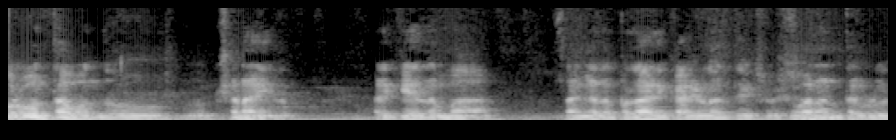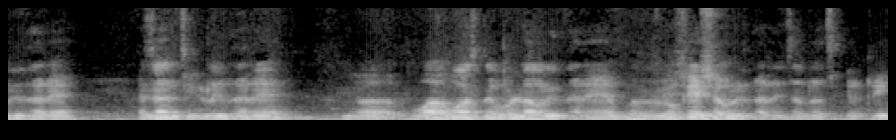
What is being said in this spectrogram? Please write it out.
ಬರುವಂಥ ಒಂದು ಕ್ಷಣ ಇದು. ಅದಕ್ಕೆ ನಮ್ಮ ಸಂಘದ ಪದಾಧಿಕಾರಿಗಳ ಅಧ್ಯಕ್ಷರು ಶಿವಾನಂದ ತಗಳೂರಿದ್ದಾರೆ ಖಜಾಂಚಿಗಳಿದ್ದಾರೆ ವಾಸುದೇವ್ ಒಳ್ಳವರಿದ್ದಾರೆ ಲೋಕೇಶ್ ಅವರಿದ್ದಾರೆ ಜನರಲ್ ಸೆಕ್ರೆಟರಿ,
